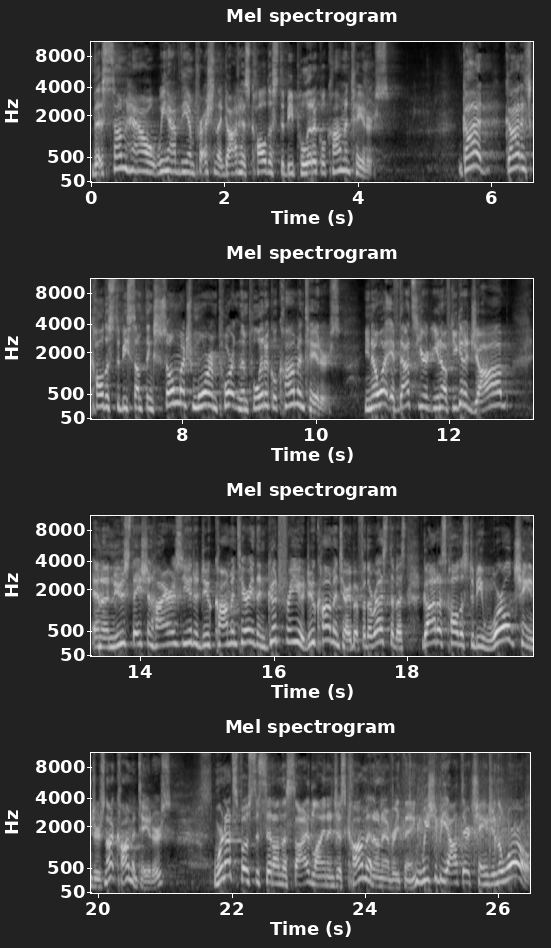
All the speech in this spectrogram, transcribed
that somehow we have the impression that God has called us to be political commentators. God, God has called us to be something so much more important than political commentators. You know what? If that's your, you know, if you get a job and a news station hires you to do commentary, then good for you. Do commentary. But for the rest of us, God has called us to be world changers, not commentators. We're not supposed to sit on the sideline and just comment on everything. We should be out there changing the world.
